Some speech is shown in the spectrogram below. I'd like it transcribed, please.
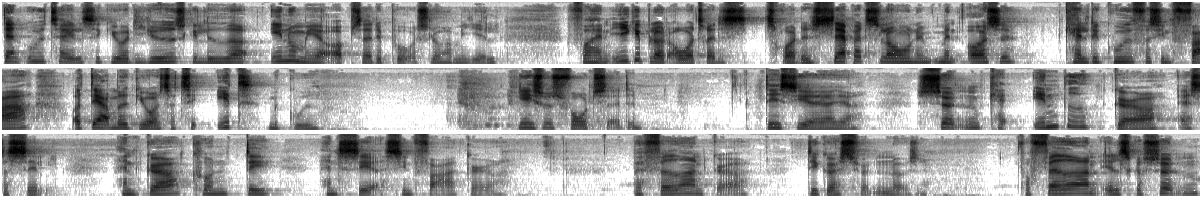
Den udtalelse gjorde de jødiske ledere endnu mere opsatte på at slå ham ihjel, for han ikke blot overtrådte sabbatslovene, men også kaldte Gud for sin far, og dermed gjorde sig til ét med Gud. Jesus fortsatte. Det siger jeg jer. Sønnen kan intet gøre af sig selv. Han gør kun det, han ser sin far gøre. Hvad faderen gør, det gør sønnen også. For faderen elsker sønnen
